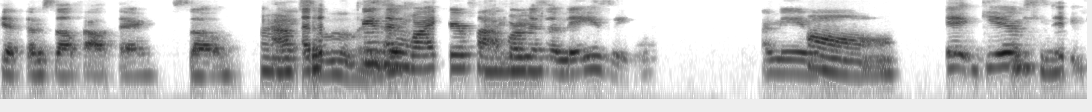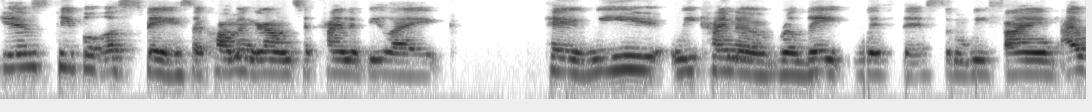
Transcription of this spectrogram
get themselves out there. So absolutely, and the reason why your platform is amazing. I mean, Aww. it gives it gives people a space, a common ground to kind of be like, hey, we we kind of relate with this, and we find I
